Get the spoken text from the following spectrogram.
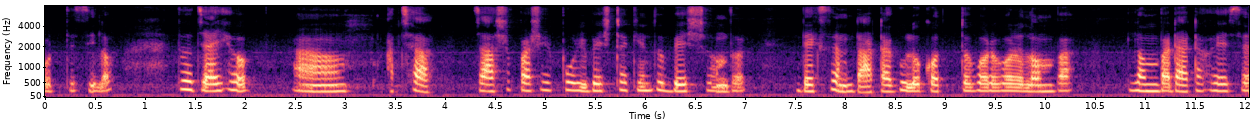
করতেছিল। তো যাই হোক আচ্ছা চারপাশের পরিবেশটা কিন্তু বেশ সুন্দর। দেখছেন ডাটাগুলো কত বড় বড় লম্বা লম্বা ডাটা হয়েছে।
